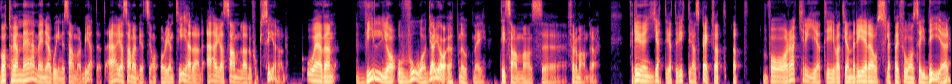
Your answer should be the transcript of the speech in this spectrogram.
Vad tar jag med mig när jag går in i samarbetet? Är jag samarbetsorienterad? Är jag samlad och fokuserad? Och även vill jag och vågar jag öppna upp mig tillsammans eh, för de andra? För det är ju en jätte, jätteviktig aspekt för att, att vara kreativ, att generera och släppa ifrån sig idéer.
